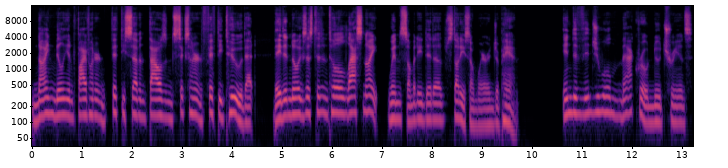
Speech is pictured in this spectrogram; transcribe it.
9,557,652 that they didn't know existed until last night when somebody did a study somewhere in Japan. Individual macronutrients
